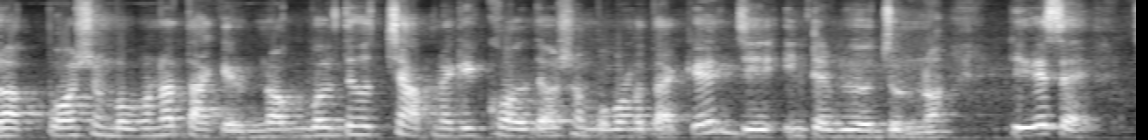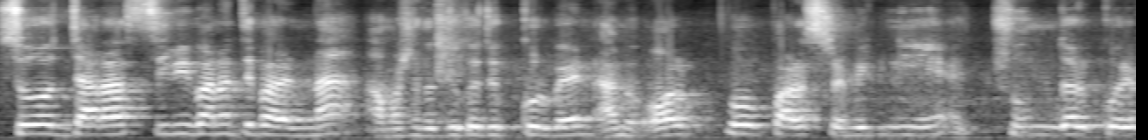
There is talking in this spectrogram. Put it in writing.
নক পাওয়ার সম্ভাবনা থাকে নক বলতে হচ্ছে আপনাকে কল দেওয়ার সম্ভাবনা থাকে যে ইন্টারভিউর জন্য, ঠিক আছে? সো যারা সিবি বানাতে পারেন না, আমার সাথে যোগাযোগ করবেন। আমি অল্প পারিশ্রমিক নিয়ে সুন্দর করে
